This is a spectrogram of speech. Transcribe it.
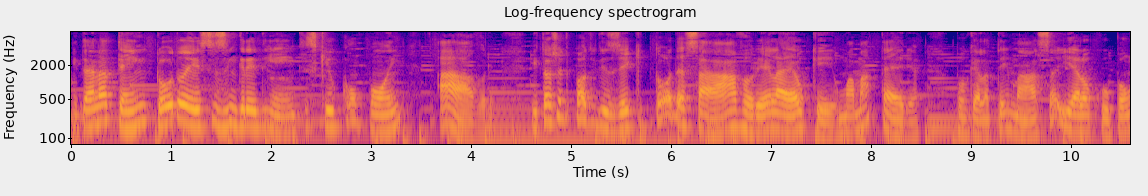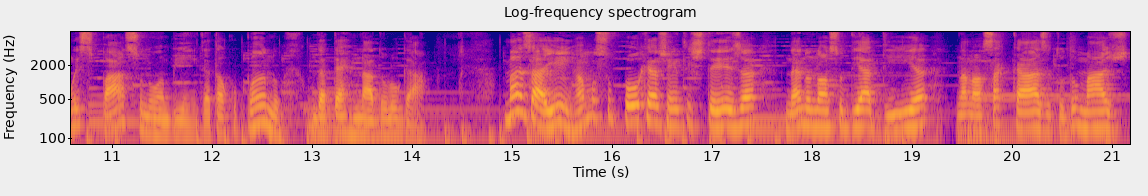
Então, ela tem todos esses ingredientes que o compõem a árvore. Então a gente pode dizer que toda essa árvore ela é o que? Uma matéria, porque ela tem massa e ela ocupa um espaço no ambiente, ela está ocupando um determinado lugar. Mas aí, vamos supor que a gente esteja né, no nosso dia a dia, na nossa casa e tudo mais,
